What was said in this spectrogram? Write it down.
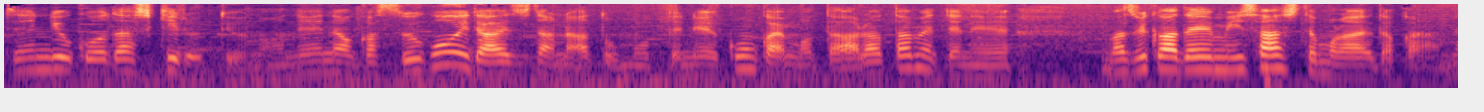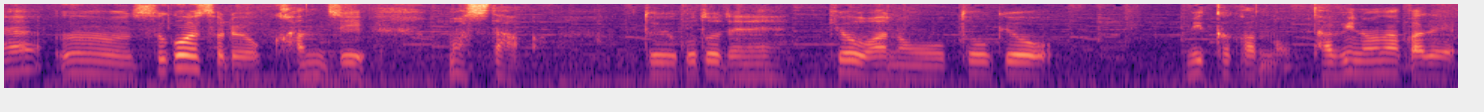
全力を出し切るっていうのはねなんかすごい大事だなと思ってね今回また改めてね間近で見させてもらえたからねうんすごいそれを感じました。ということでね今日はあの東京3日間の旅の中で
